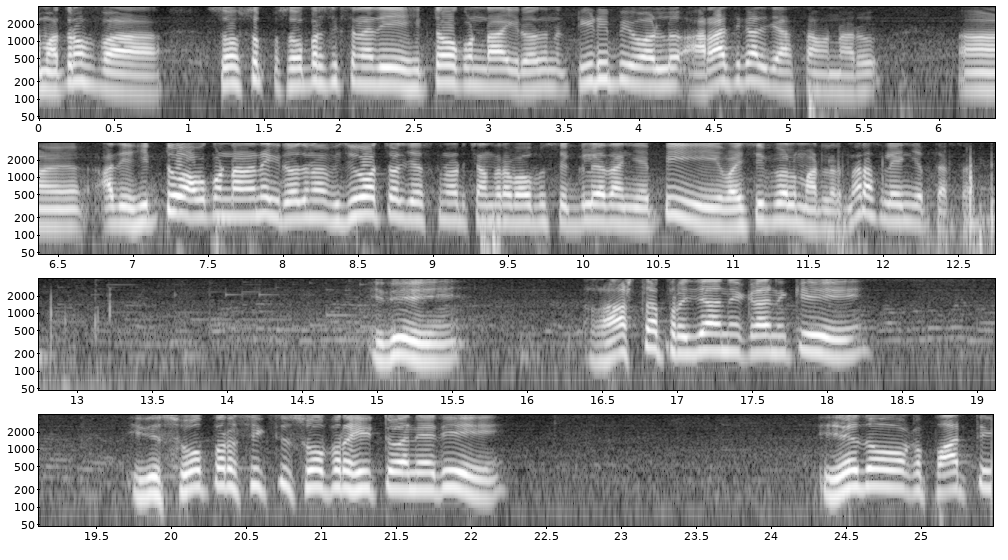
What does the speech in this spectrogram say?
మొత్తం ఫ- సూపర్ సిక్స్ అనేది హిట్ అవ్వకుండా ఈ రోజున టీడీపీ వాళ్ళు అరాచకాలు చేస్తూ ఉన్నారు. అది హిట్ అవ్వకుండానే ఈ రోజున విజయోత్సవాలు చేసుకున్నాడు చంద్రబాబు సిగ్గు లేదని చెప్పి వైసీపీ వాళ్ళు మాట్లాడుతున్నారు. అసలు ఏం చెప్తారు సార్? ఇది రాష్ట్ర ప్రజానికానికి ఇది సూపర్ సిక్స్ సూపర్ హిట్ అనేది ఏదో ఒక పార్టీ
